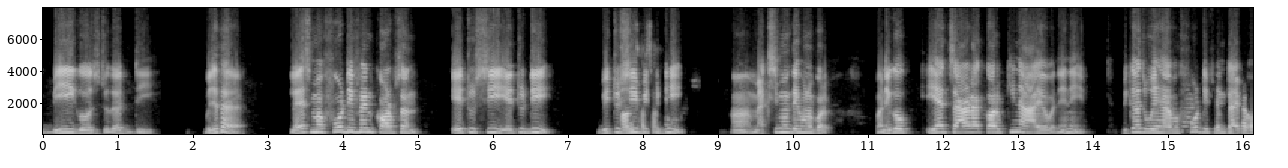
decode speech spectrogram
B goes to the D बुझ्यो त? ल यसमा फोर डिफ्रेन्ट कर्भ छन्। A to C A to D B to C B to D maximum देखाउनु पर्यो। भनेको यहाँ चारवटा कर्भ किन आयो भने नि? Because we have four different type of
